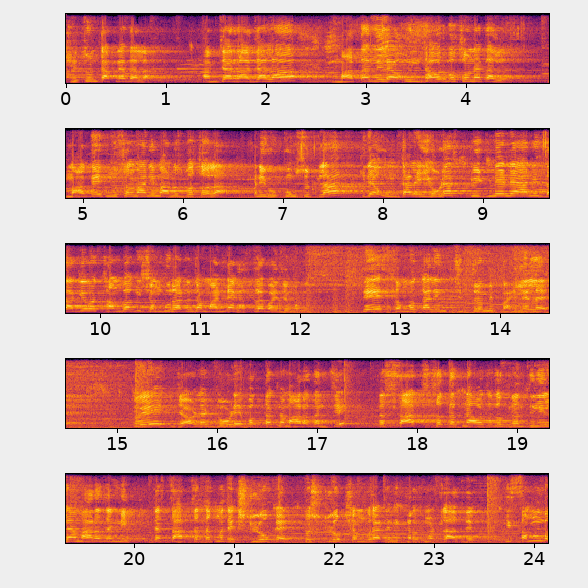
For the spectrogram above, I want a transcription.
खेचून टाकण्यात आला. आमच्या राजाला म्हातारलेल्या उंटावर बसवण्यात आलं. मागे एक मुसलमानी माणूस बसवला आणि हुकूम सुटला की त्या उंटाला एवढ्या स्पीडने न्या आणि जागेवर थांबवा की शंभू राजांच्या मांड्या घातल्या पाहिजे म्हणून. ते समकालीन चित्र मी पाहिलेलं आहे. तो ज्यावेळेला डोळे बघतात ना महाराजांचे तर सात शतक नावाचा जो ग्रंथ लिहिला आहे महाराजांनी त्या सात शतकमध्ये एक श्लोक आहे. तो श्लोक शंभूराजांनी खरंच म्हटला असेल की संब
